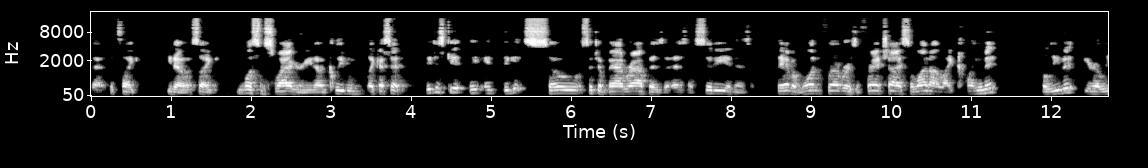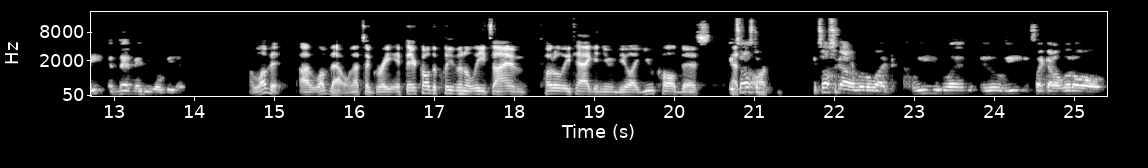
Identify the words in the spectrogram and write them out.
that it's like, you know, it's like you want some swagger, you know. Cleveland, like I said, they just get they, they get so such a bad rap as as a city and as they haven't won forever as a franchise. So why not like claim it, believe it, you're elite, and then maybe you'll beat it. I love it. I love that one. That's a great. If they're called the Cleveland Elites, I am totally tagging you and be like, you called this. That's it's also awesome. it's also got a little like Cleveland elite. It's like got a little,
